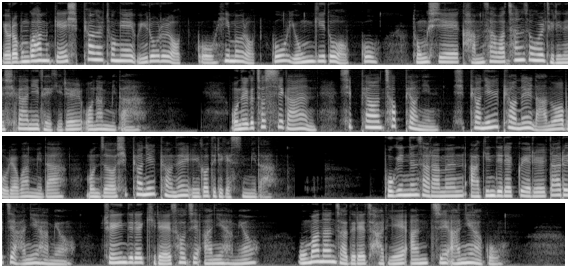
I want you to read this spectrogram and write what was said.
여러분과 함께 시편을 통해 위로를 얻고 힘을 얻고 용기도 얻고 동시에 감사와 찬송을 드리는 시간이 되기를 원합니다. 오늘 그 첫 시간 시편 첫 편인 시편 1편을 나누어 보려고 합니다. 먼저 시편 1편을 읽어드리겠습니다. 복 있는 사람은 악인들의 꾀를 따르지 아니하며 죄인들의 길에 서지 아니하며 오만한 자들의 자리에 앉지 아니하고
